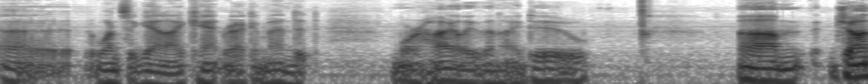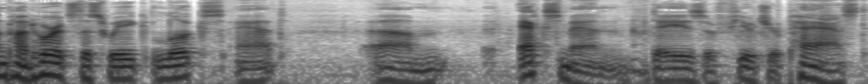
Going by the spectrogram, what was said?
uh, once again I can't recommend it more highly than I do. Um, John Podhoretz this week looks at um, X Men: Days of Future Past.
